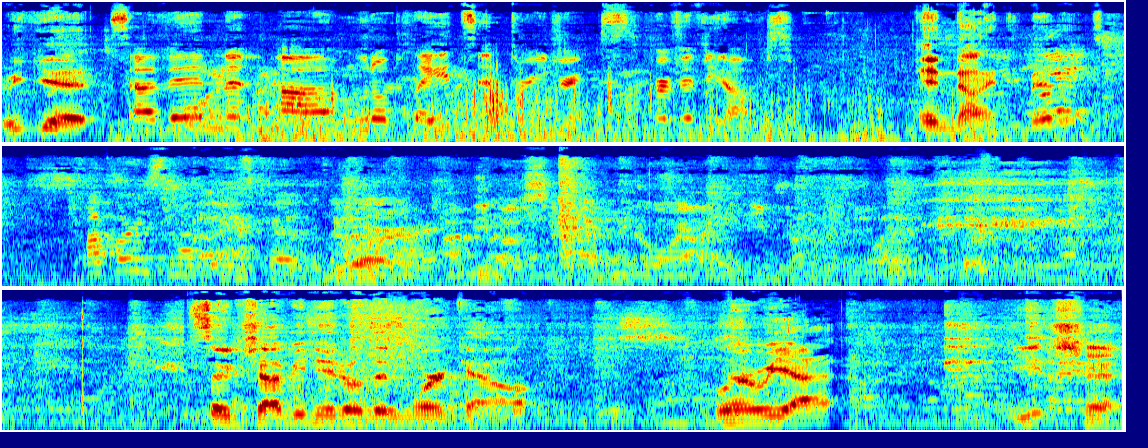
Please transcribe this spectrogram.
We get Seven um, little plates and three drinks for fifty dollars. in 90 minutes. How far is Smuckers You are the most annoying human. So Chubby Noodle didn't work out. Where are we at? Eat shit.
